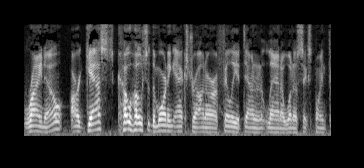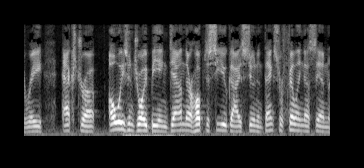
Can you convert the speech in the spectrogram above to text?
Rhino, our guest, co host of the Morning Extra on our affiliate down in Atlanta, 106.3. Extra, always enjoy being down there. Hope to see you guys soon, and thanks for filling us in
